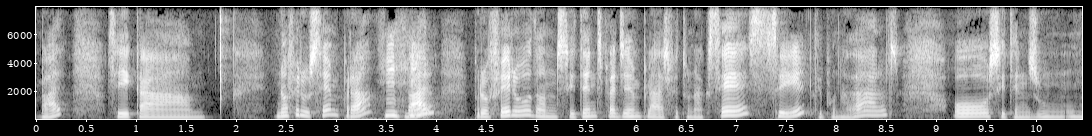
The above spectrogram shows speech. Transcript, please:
Val? O sigui que no fer-ho sempre, uh -huh. val? però fer-ho, doncs, si tens, per exemple, has fet un accés, sí? tipus Nadals, o si tens un, un,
